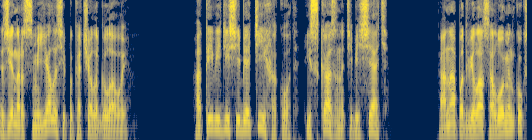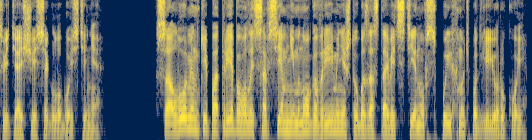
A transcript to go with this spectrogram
Зена рассмеялась и покачала головой. «А ты веди себя тихо, кот, и сказано тебе сядь». Она подвела соломинку к светящейся голубой стене. Соломинке потребовалось совсем немного времени, чтобы заставить стену вспыхнуть под ее рукой.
